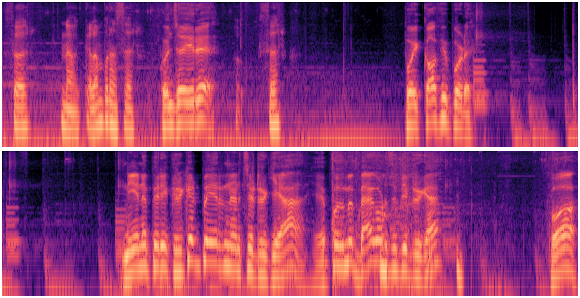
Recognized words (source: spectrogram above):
சார் நான் கிளம்புறேன் சார். கொஞ்சம் இரு. சார். போய் காஃபி போடு. நீ என்ன பெரிய கிரிக்கெட் பிளேயர் நினைச்சிட்டு இருக்கியா? எப்போதுமே பேக்கோட சுத்திட்டு இருக்க. போ.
